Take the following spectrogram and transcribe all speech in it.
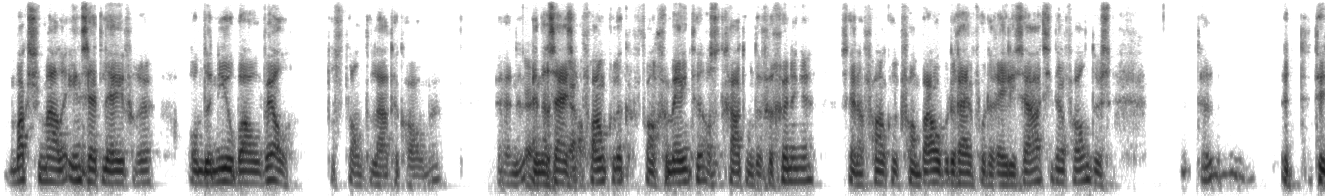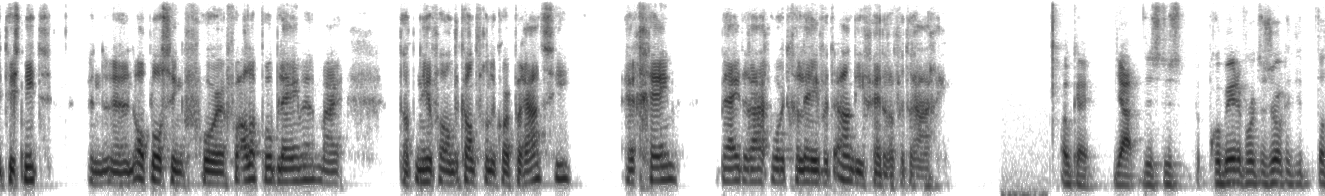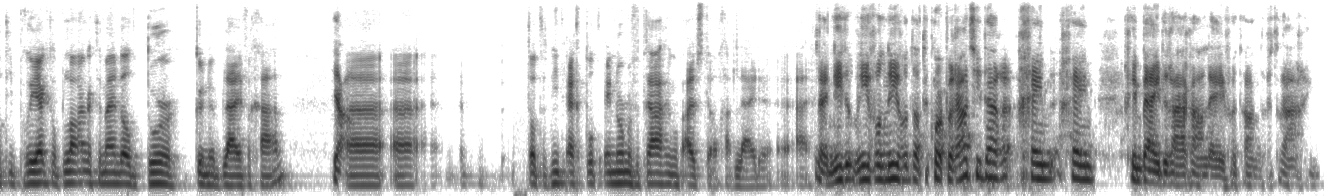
maximale inzet leveren om de nieuwbouw wel tot stand te laten komen. En, okay, en dan zijn ze ja. afhankelijk van gemeenten als het gaat om de vergunningen, zijn afhankelijk van bouwbedrijven voor de realisatie daarvan. Dus het, het, is niet een, een oplossing voor, voor alle problemen, maar dat in ieder geval aan de kant van de corporatie er geen bijdrage wordt geleverd aan die verdere vertraging. Oké, ja, dus, dus probeer ervoor te zorgen dat die, dat die projecten op lange termijn wel door kunnen blijven gaan. Ja. Uh, uh, dat het niet echt tot enorme vertraging of uitstel gaat leiden. Uh, nee, niet, in, ieder geval, in ieder geval dat de corporatie daar geen, geen, geen bijdrage aan levert aan de vertraging.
